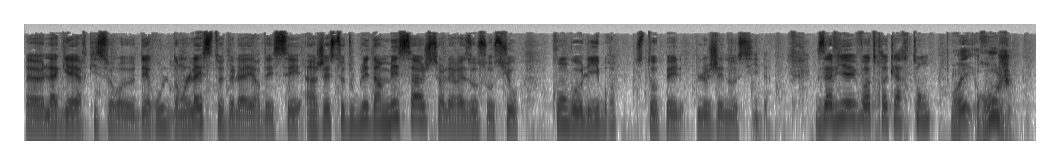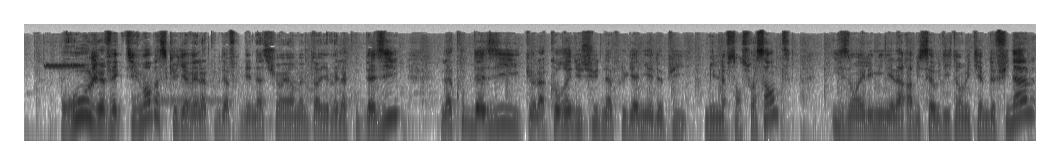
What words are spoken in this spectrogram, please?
la guerre qui se déroule dans l'est de la RDC, un geste doublé d'un message sur les réseaux sociaux Congo libre, stopper le génocide. Xavier, votre carton? Oui, rouge. Rouge, effectivement, parce qu'il y avait la Coupe d'Afrique des Nations et en même temps il y avait la Coupe d'Asie. La Coupe d'Asie que la Corée du Sud n'a plus gagnée depuis 1960. Ils ont éliminé l'Arabie Saoudite en huitième de finale.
